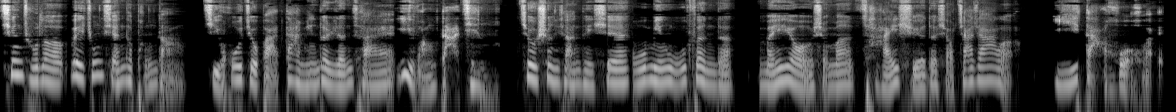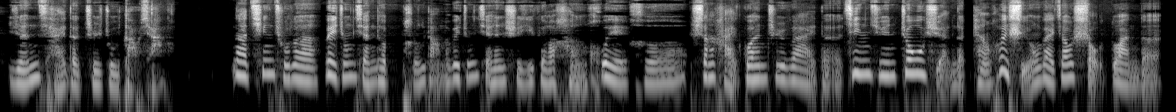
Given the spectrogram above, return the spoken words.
清除了魏忠贤的朋党。几乎就把大明的人才一网打尽了，就剩下那些无名无分的、没有什么才学的小渣渣了，一大祸坏，人才的支柱倒下了。那清除了魏忠贤的朋党的魏忠贤是一个很会和山海关之外的金军周旋的，很会使用外交手段的。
